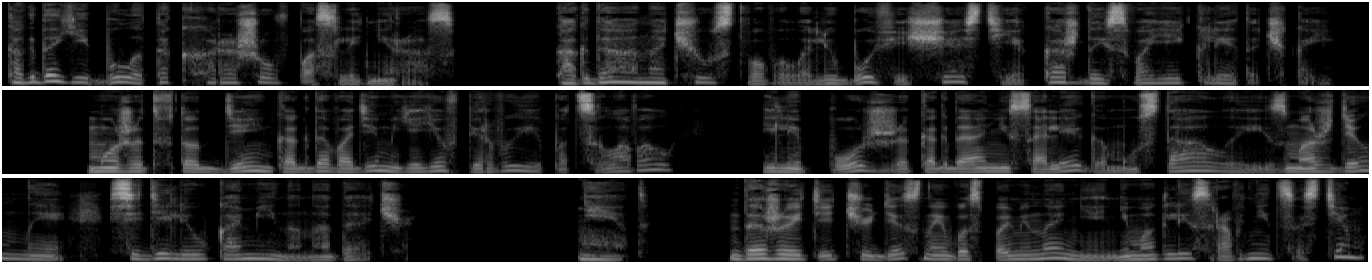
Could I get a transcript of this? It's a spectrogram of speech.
когда ей было так хорошо в последний раз. Когда она чувствовала любовь и счастье каждой своей клеточкой. Может, в тот день, когда Вадим ее впервые поцеловал, или позже, когда они с Олегом, усталые, изможденные, сидели у камина на даче. Нет, даже эти чудесные воспоминания не могли сравниться с тем,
